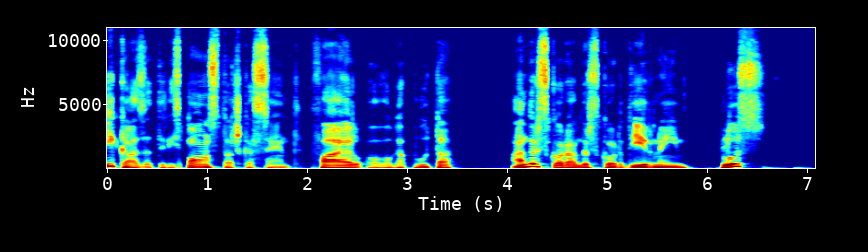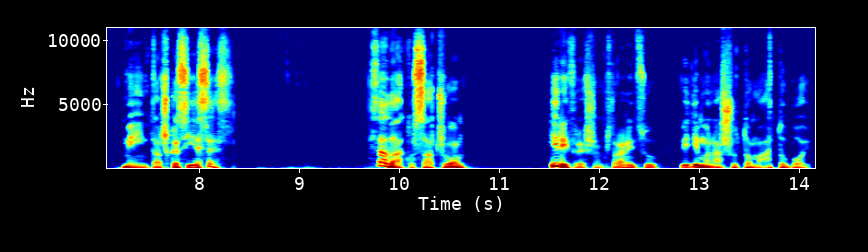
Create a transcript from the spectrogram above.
i kazati response.send file ovoga puta underscore underscore dir name plus main.css. Sada ako sačuvam i refresham stranicu, vidimo našu tomato boju.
